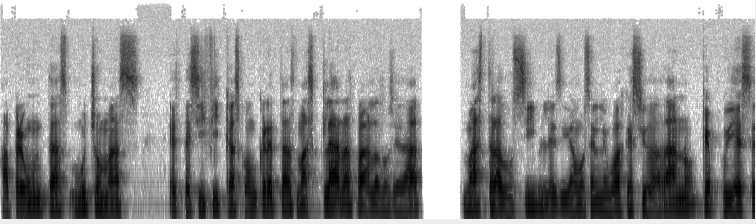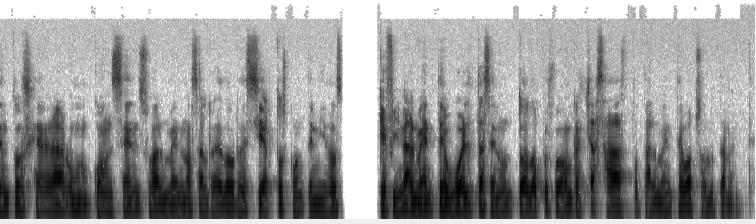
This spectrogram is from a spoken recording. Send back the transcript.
a preguntas mucho más específicas, concretas, más claras para la sociedad, más traducibles, digamos, en lenguaje ciudadano, que pudiese entonces generar un consenso al menos alrededor de ciertos contenidos que finalmente vueltas en un todo, pues fueron rechazadas totalmente o absolutamente.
